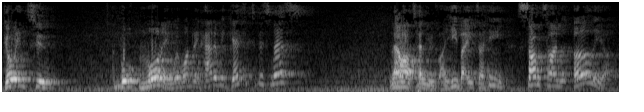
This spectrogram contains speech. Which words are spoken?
go into mourning. We're wondering, how did we get into this mess? Now I'll tell you, Vahi Ba'itahi, sometime earlier,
